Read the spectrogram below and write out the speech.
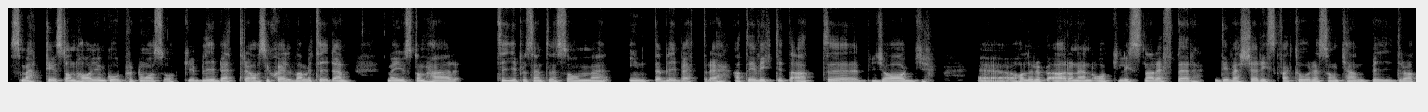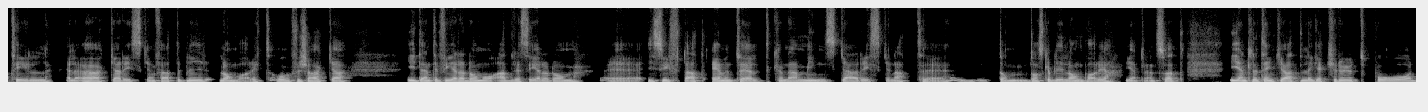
smärttillstånd har ju en god prognos och blir bättre av sig själva med tiden. Men just de här 10 procenten som eh, inte blir bättre, att det är viktigt att eh, jag eh, håller upp öronen och lyssnar efter diverse riskfaktorer som kan bidra till eller öka risken för att det blir långvarigt och försöka identifiera dem och adressera dem i syfte att eventuellt kunna minska risken att de, de ska bli långvariga egentligen. Så att egentligen tänker jag att lägga krut på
